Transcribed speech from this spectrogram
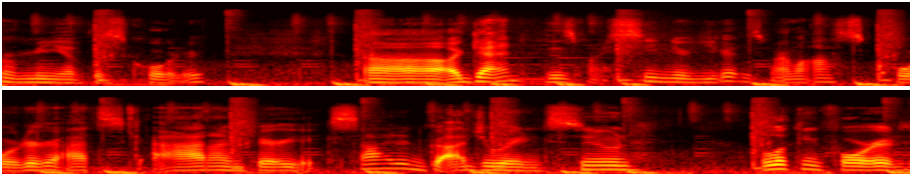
for me of this quarter. Uh, again, this is my senior year, this is my last quarter at SCAD. I'm very excited, graduating soon, looking forward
